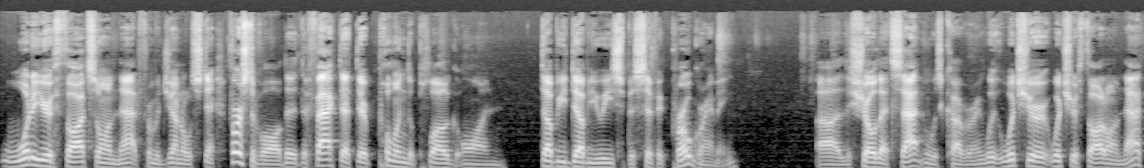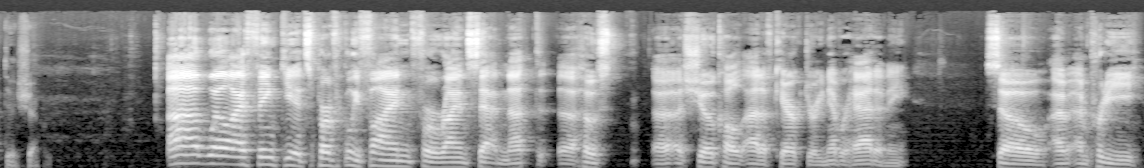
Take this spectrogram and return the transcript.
what are your thoughts on that from a general stand? First of all, the the fact that they're pulling the plug on WWE specific programming, uh, the show that Satin was covering. What's your what's your thought on that, there, Shepard? Uh, well, I think it's perfectly fine for Ryan Satin not to uh, host a, a show called Out of Character. He never had any, so I'm, I'm pretty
